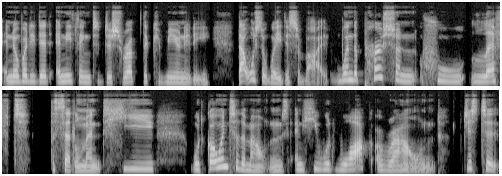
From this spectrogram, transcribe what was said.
and nobody did anything to disrupt the community that was the way to survive when the person who left the settlement he would go into the mountains and he would walk around just to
